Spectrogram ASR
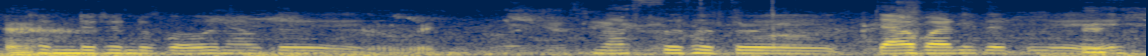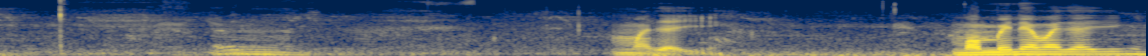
ઠંડો ઠંડો પવન આવતો હોય. નાસ્તો થતો હોય ચા પાણી થતું હોય. મજા આવી મમ્મીને મજા આવી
